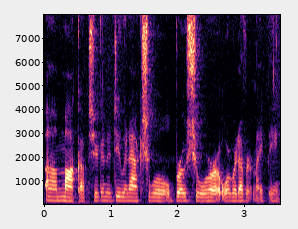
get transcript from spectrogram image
um, mock-ups, you're going to do an actual brochure or whatever it might be.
